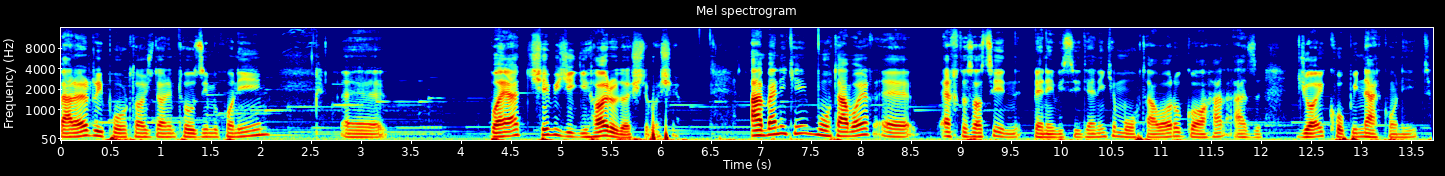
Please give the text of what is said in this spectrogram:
برای ریپورتاج داریم توضیح می‌کنیم باید چه ویژگی های رو داشته باشه. اولی که محتوای اختصاصی بنویسید یعنی که محتوا رو گاهن از جای کپی نکنید.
